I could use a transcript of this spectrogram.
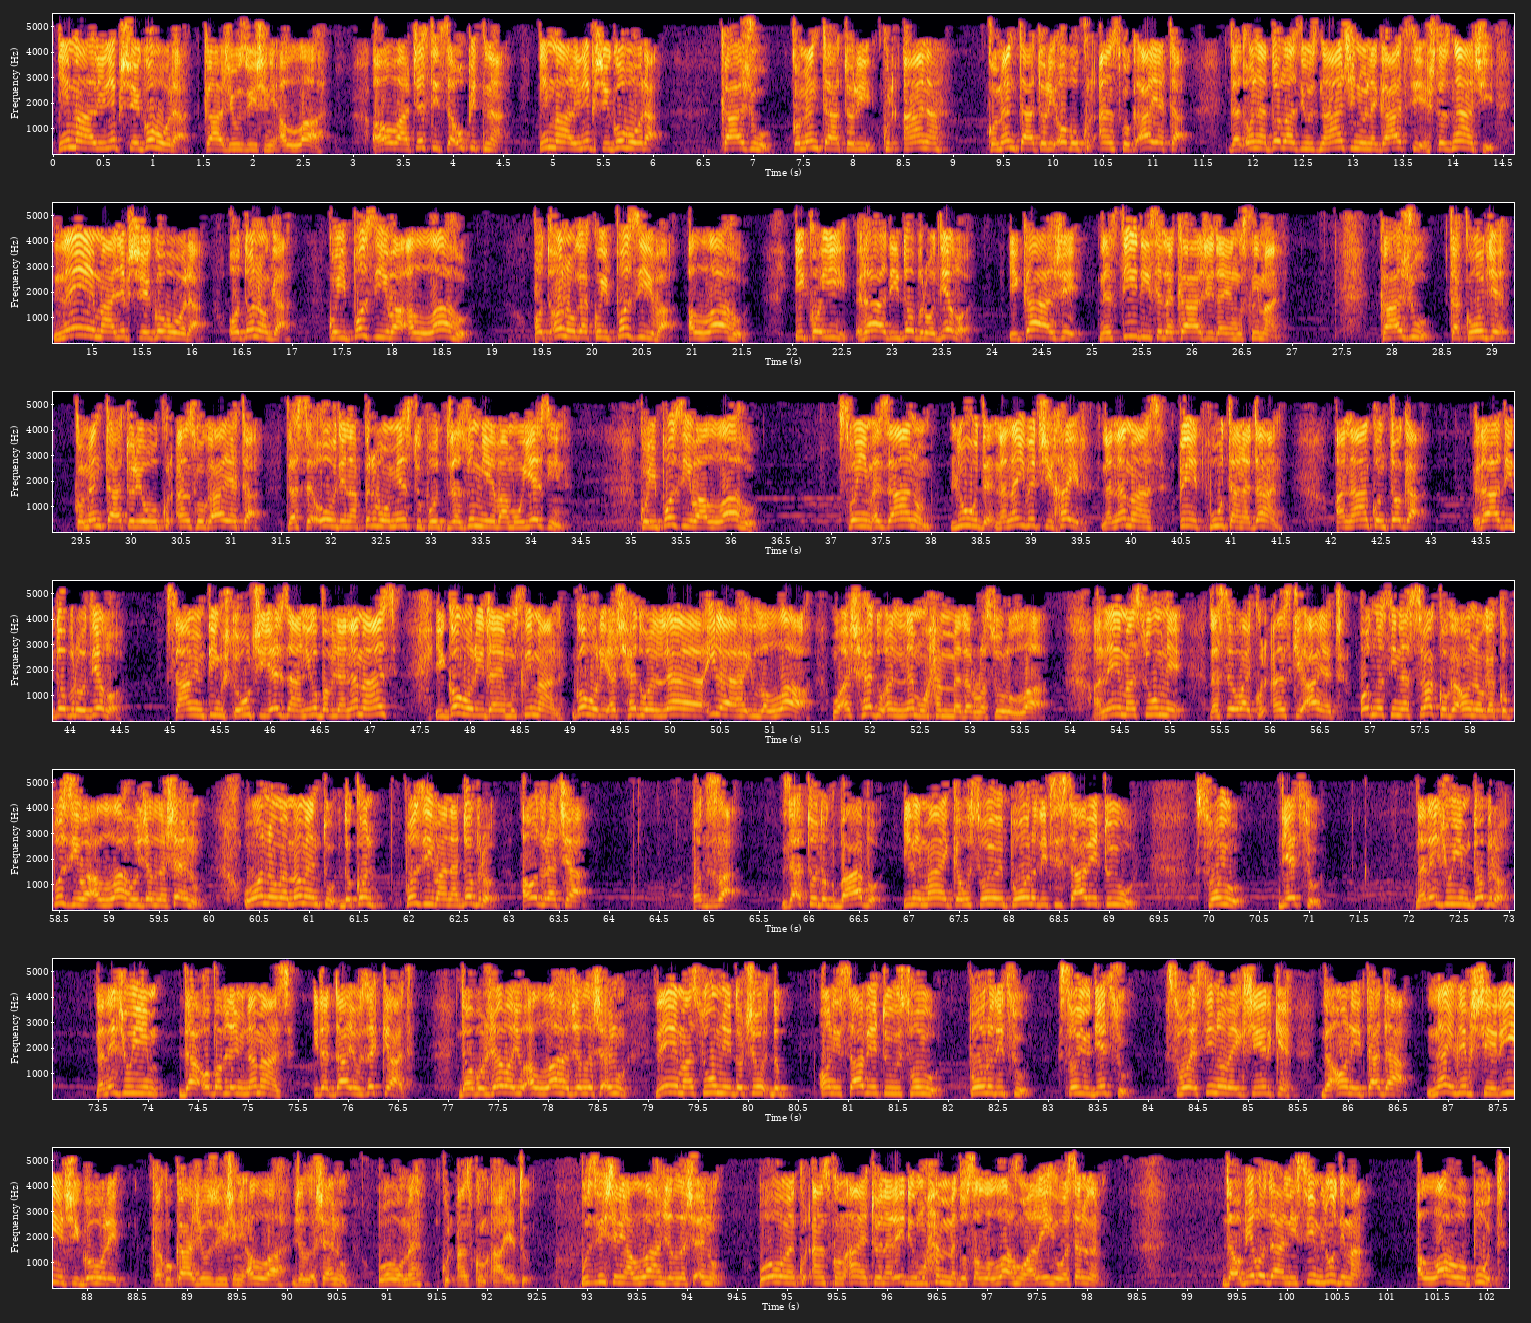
ima li ljepše govora kaže uzvišeni Allah a ova čestica upitna ima li ljepši govora kažu komentatori Kur'ana komentatori ovog kur'anskog ajeta da ona dolazi u značenju negacije što znači nema ljepše govora od onoga koji poziva Allahu od onoga koji poziva Allahu i koji radi dobro djelo i kaže, ne stidi se da kaže da je musliman. Kažu također komentatori ovog kuranskog ajeta da se ovdje na prvom mjestu podrazumijeva mu jezin koji poziva Allahu svojim ezanom ljude na najveći hajr, na namaz pet puta na dan, a nakon toga radi dobro djelo samim tim što uči jezan i obavlja namaz i govori da je musliman, govori ašhedu an la ilaha illallah wa ašhedu an ne muhammedan rasulullah. A nema sumnje da se ovaj kuranski ajet odnosi na svakoga onoga ko poziva Allahu jalla še'nu u onom momentu dok on poziva na dobro, a odvraća od zla. Zato dok babo ili majka u svojoj porodici savjetuju svoju djecu, naređuju im dobro, naređuju im da obavljaju namaz i da daju zekat, da obožavaju Allaha dželle šanu, nema sumnje dok, dok oni savjetuju svoju porodicu, svoju djecu, svoje sinove i kćerke, da oni tada najljepše riječi govore kako kaže uzvišeni Allah dželle šanu u ovome kuranskom ajetu. Uzvišeni Allah dželle šanu u ovome kuranskom ajetu je naredio Muhammedu sallallahu alaihi wa sallam da objelodani svim ljudima Allahov put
